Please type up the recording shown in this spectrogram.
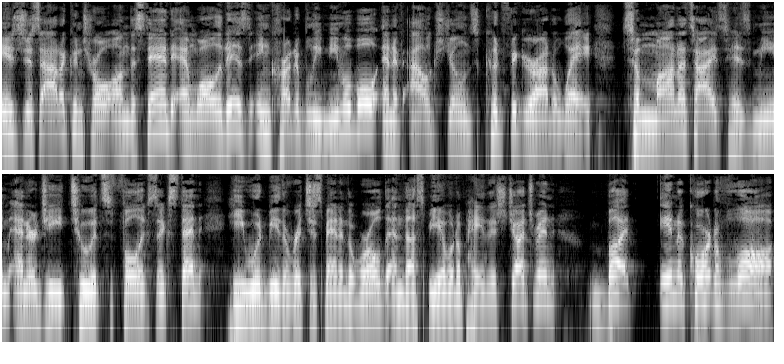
is just out of control on the stand. And while it is incredibly memeable, and if Alex Jones could figure out a way to monetize his meme energy to its fullest extent, he would be the richest man in the world and thus be able to pay this judgment. But in a court of law,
